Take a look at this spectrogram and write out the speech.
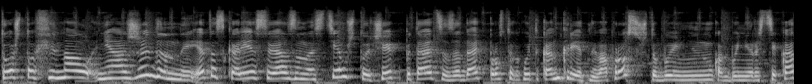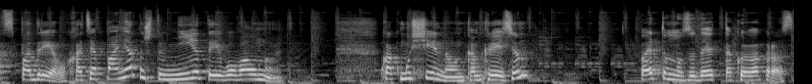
то, что финал неожиданный, это скорее связано с тем, что человек пытается задать просто какой-то конкретный вопрос, чтобы ну, как бы не растекаться по древу. Хотя понятно, что не это его волнует. Как мужчина он конкретен, поэтому задает такой вопрос.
